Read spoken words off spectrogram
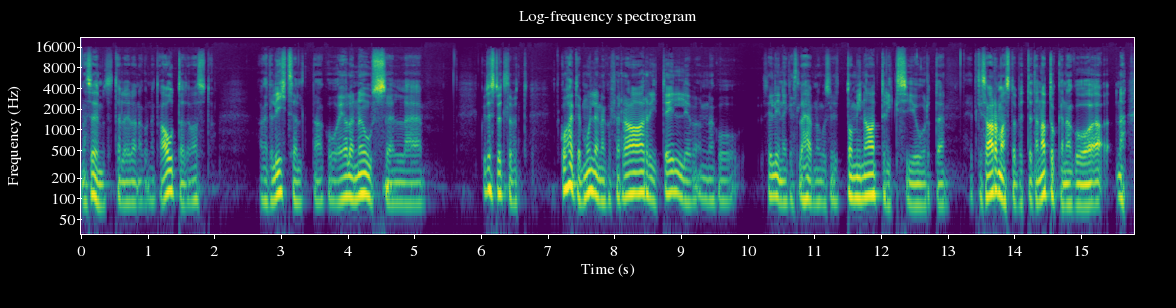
noh, selles mõttes, et tal ei ole nagu nende autode vastu. aga ta lihtsalt nagu ei ole nõus selle, kuidas ta ütleb, et kohati jääb mulje nagu Ferrari tellija on nagu selline, kes läheb nagu sellise dominaatriksi juurde, et kes armastab, et teda natuke nagu noh,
